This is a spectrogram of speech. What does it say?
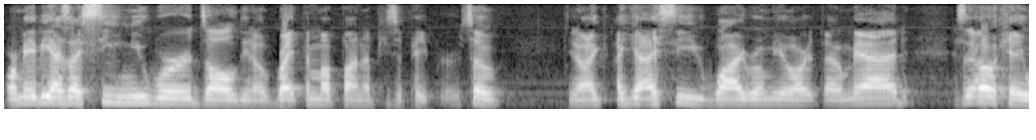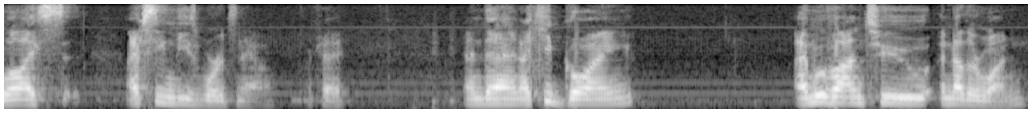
Or maybe as I see new words, I'll you know write them up on a piece of paper. So, you know, I, I, I see why Romeo art thou mad. I say, okay, well, I, I've seen these words now. Okay, and then I keep going. I move on to another one,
